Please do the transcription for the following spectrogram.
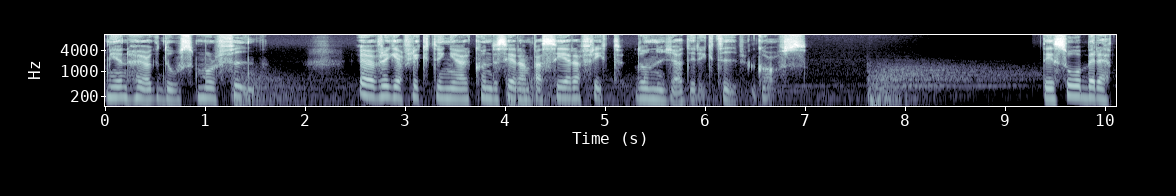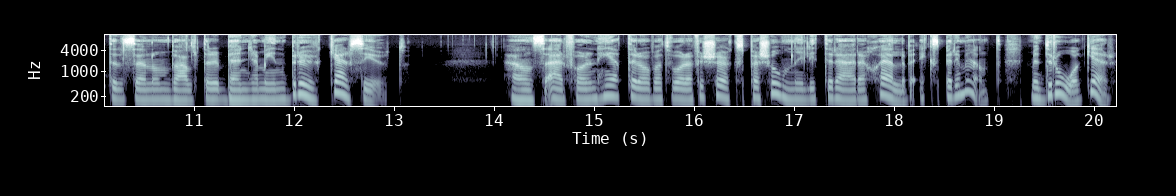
med en hög dos morfin. Övriga flyktingar kunde sedan passera fritt då nya direktiv gavs. Det är så berättelsen om Walter Benjamin brukar se ut. Hans erfarenheter av att vara försöksperson i litterära självexperiment med droger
